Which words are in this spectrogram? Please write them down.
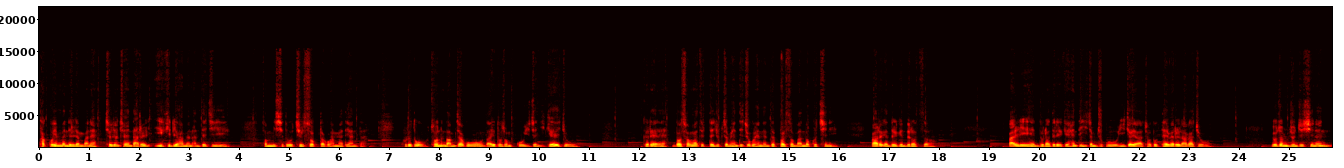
탁구 입문 1년 만에 7년 차인 나를 이기려 하면 안 되지. 선미 씨도 질 수 없다고 한마디 한다. 그래도 저는 남자고 나이도 젊고 이젠 이겨야죠. 그래, 너 처음 왔을 때 6점 핸디 주고 했는데 벌써 만 놓고 치니 빠르게 늘긴 늘었어. 빨리 누나들에게 핸디 2점 주고 이겨야 저도 대회를 나가죠. 요즘 윤지 씨는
